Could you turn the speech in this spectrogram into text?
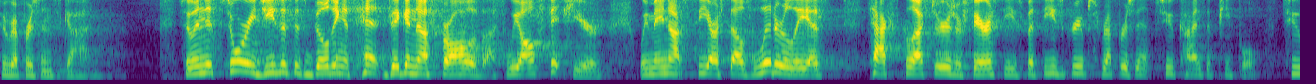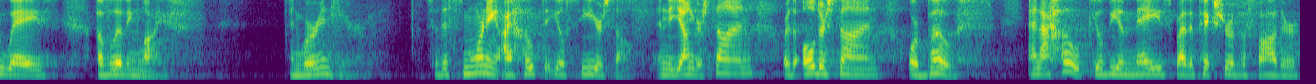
who represents God. So, in this story, Jesus is building a tent big enough for all of us. We all fit here. We may not see ourselves literally as tax collectors or Pharisees, but these groups represent two kinds of people, two ways of living life. And we're in here. So, this morning, I hope that you'll see yourself in the younger son or the older son or both. And I hope you'll be amazed by the picture of a father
